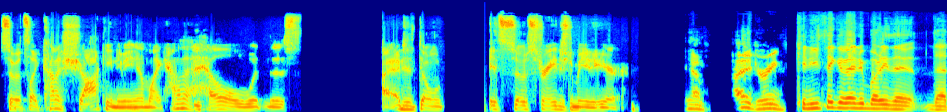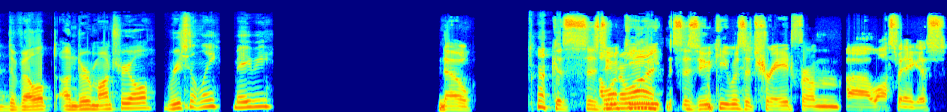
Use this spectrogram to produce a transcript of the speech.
So it's like kind of shocking to me. I'm like, how the hell wouldn't this I just don't. It's so strange to me to hear. Yeah, I agree. Can you think of anybody that that developed under Montreal recently? Maybe. No, because Suzuki Suzuki was a trade from uh, Las Vegas.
